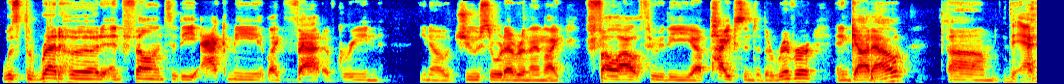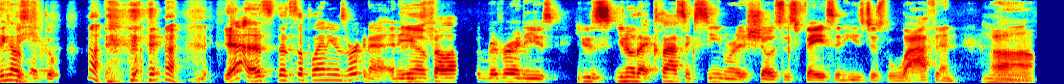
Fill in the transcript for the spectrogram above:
was the Red Hood and fell into the Acme like vat of green, you know, juice or whatever, and then like fell out through the uh, pipes into the river and got out. Um, The I think I was like the yeah, that's that's the plan he was working at, and he Yep. fell out the river, and he's he was you know that classic scene where it shows his face and he's just laughing. Mm. Um,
